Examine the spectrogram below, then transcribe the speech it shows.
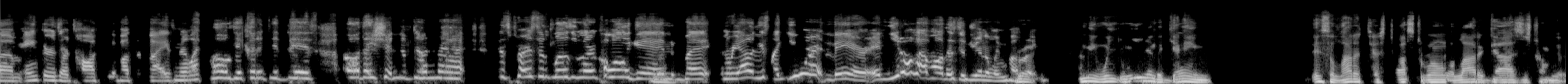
um, anchors are talking about the fights and they're like, "Oh, they could have did this. Oh, they shouldn't have done that. This person's losing their cool again." But in reality, it's like you weren't there and you don't have all this adrenaline pumping. Right. I mean, when, when you're in the game, it's a lot of testosterone, a lot of guys just trying to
